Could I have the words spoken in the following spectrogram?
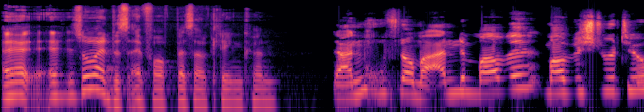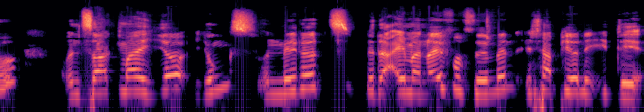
Er, er, so hätte es einfach besser klingen können. Dann ruf nochmal an im Marvel, Marvel Studio und sag mal hier, Jungs und Mädels, bitte einmal neu verfilmen. Ich habe hier eine Idee.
